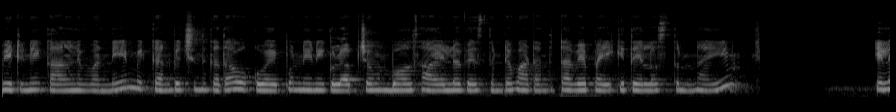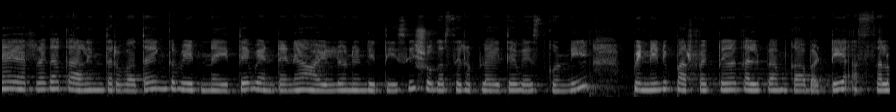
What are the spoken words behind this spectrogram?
వీటిని కాలనివ్వండి. మీకు కనిపించింది కదా ఒకవైపు నేను ఈ గులాబ్ జామున్ బాల్స్ ఆయిల్లో వేస్తుంటే వాటంతటా అవే పైకి తేలొస్తున్నాయి. ఇలా ఎర్రగా కాలిన తర్వాత ఇంకా వీటిని అయితే వెంటనే ఆయిల్లో నుండి తీసి షుగర్ సిరప్లో అయితే వేసుకోండి. పిండిని పర్ఫెక్ట్గా కలిపాం కాబట్టి అస్సలు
